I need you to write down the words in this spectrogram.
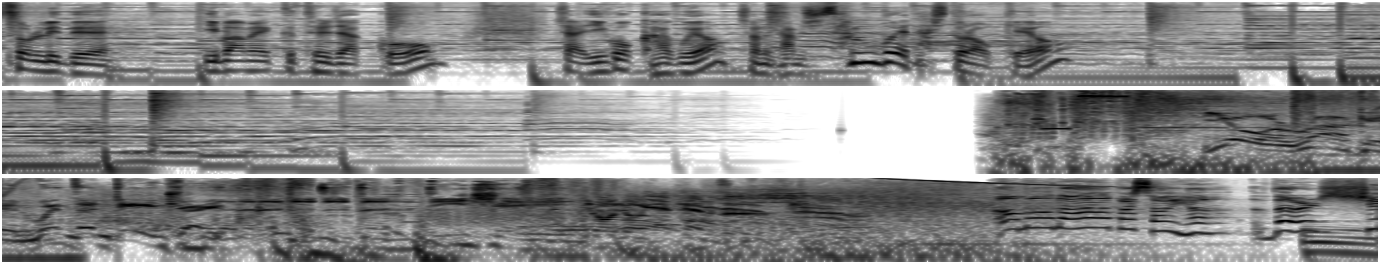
솔리드의 이 밤의 끝을 잡고 자 이 곡 가고요. 저는 잠시 3부에 다시 돌아올게요. rocking with the DJ. DJ 조종의 어머나 벌써 8시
